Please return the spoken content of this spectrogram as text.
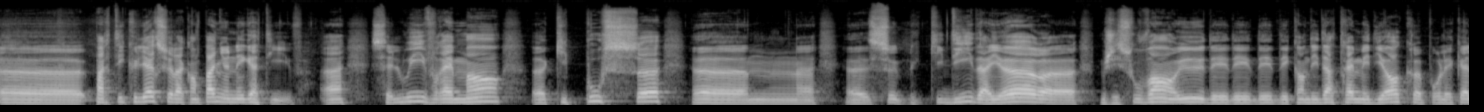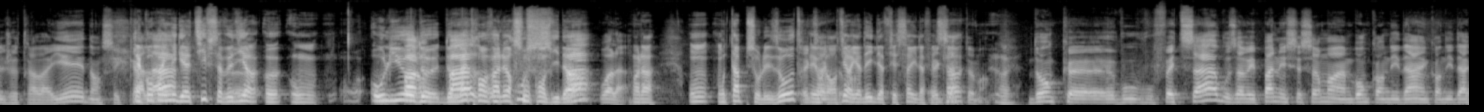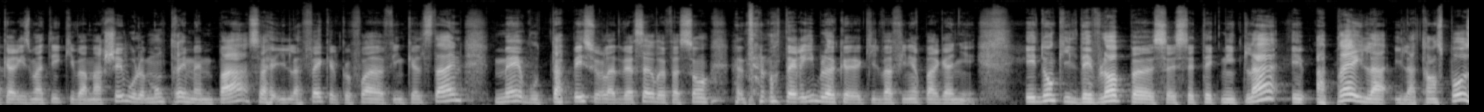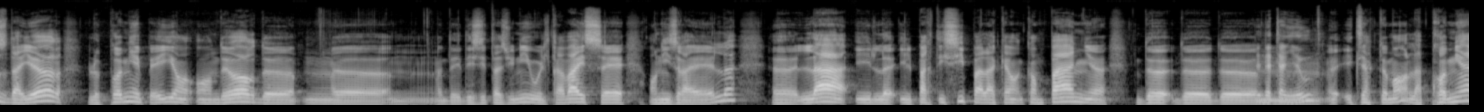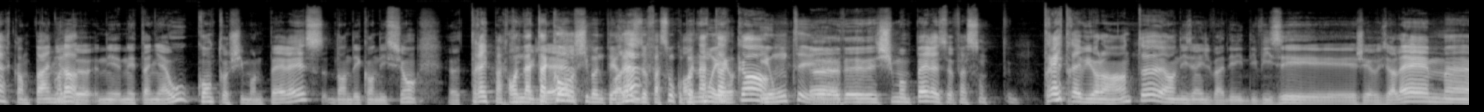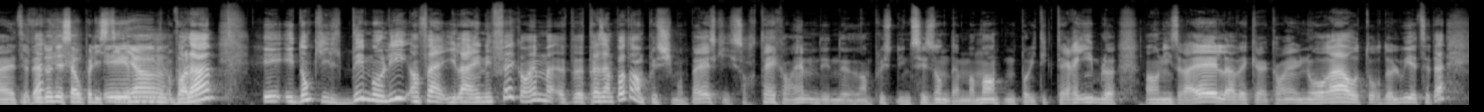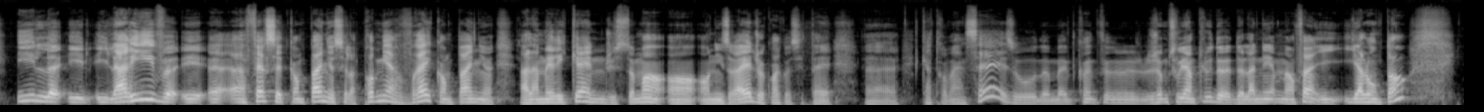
euh, particulière sur la campagne négative. Hein. C'est lui vraiment euh, qui pousse, euh, euh, ce, qui dit d'ailleurs, j'ai souvent eu des, des, des, des, candidats très médiocres pour lesquels je travaillais. Dans ces cas-là, la campagne négative, ça veut dire, on, au lieu de, de mettre en valeur son candidat, pas, voilà. Voilà, on, on, tape sur les autres Exactement. et on leur dit, regardez, il a fait ça, il a fait Exactement. ça. Ouais. Donc, vous, vous faites ça, vous n'avez pas nécessairement un bon candidat, un candidat charismatique qui va marcher, vous le montrez même pas. Ça, il l'a fait quelquefois Finkelstein, mais vous tapez sur l'adversaire de façon tellement terrible qu'il va finir par gagner. Et donc, il développe euh, ces, techniques-là. Et après, il la, il transpose d'ailleurs. Le premier pays en, dehors de, mm, euh, des, États-Unis où il travaille, c'est en Israël. Euh, là, il, il, participe à la campagne de. De, de, Netanyahou Exactement. La première campagne de Netanyahou contre Shimon Peres dans des conditions très particulières. En attaquant Shimon Peres de façon complètement éhontée. Shimon Peres de façon très très violente en disant il va diviser Jérusalem, etc. Il va donner ça aux Palestiniens. voilà. Et, donc, il démolit, enfin, il a un effet quand même euh, très important. En plus, Shimon Peres, qui sortait quand même, en plus d'une saison, d'un moment, d'une politique terrible en Israël, avec euh, quand même une aura autour de lui, etc. Il, arrive euh, à faire cette campagne. C'est la première vraie campagne à l'américaine, justement, en, Israël. Je crois que c'était 96, ou je me souviens plus de l'année, mais enfin, il y a longtemps.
